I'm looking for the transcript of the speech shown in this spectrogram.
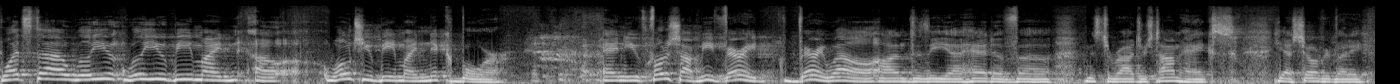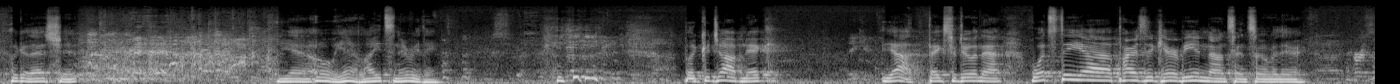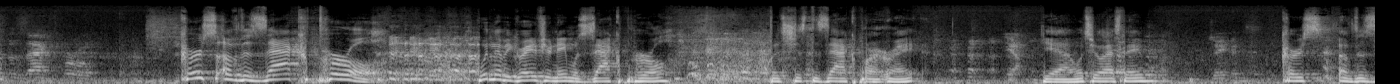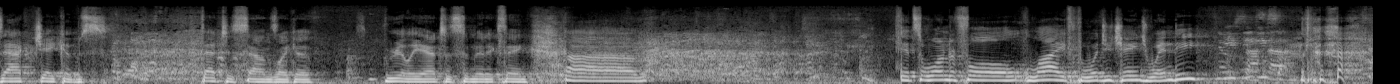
What's the? Will you? Will you be my? Uh, won't you be my Nick Boar? and you photoshopped me very, very well onto the uh, head of uh, Mr. Rogers, Tom Hanks. Yeah, show everybody. Look at that shit. Yeah. Oh, yeah. Lights and everything. but good job, Nick. Thank you. Yeah. Thanks for doing that. What's the uh, Pirates of the Caribbean nonsense over there? Curse of the Zach Pearl. Curse of the Zach Pearl. Wouldn't that be great if your name was Zach Pearl? But it's just the Zach part, right? Yeah. Yeah. What's your last name? Jacobs. Curse of the Zach Jacobs. That just sounds like a really anti-Semitic thing. Um, it's a wonderful life. But what'd you change, Wendy? Lisa.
